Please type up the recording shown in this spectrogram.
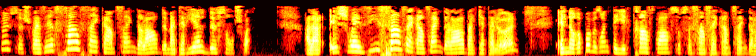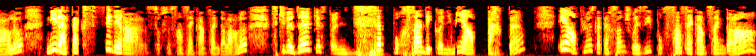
peut se choisir 155 dollars de matériel de son choix. Alors, elle choisit 155 dollars dans le catalogue. Elle n'aura pas besoin de payer le transport sur ce 155 dollars-là, ni la taxe fédérale sur ce 155 dollars-là, ce qui veut dire que c'est un 17% d'économie en partant. Et en plus, la personne choisit pour 155 dollars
